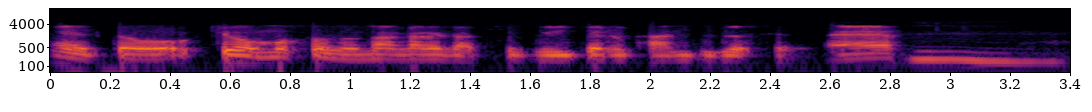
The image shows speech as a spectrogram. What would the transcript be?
えっ、ー、と、今日もその流れが続いてる感じですよね。うん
